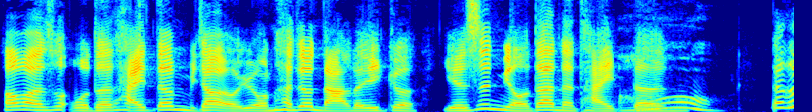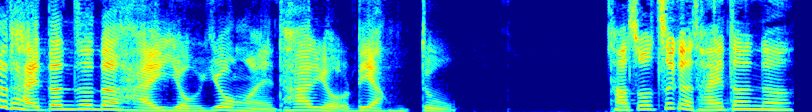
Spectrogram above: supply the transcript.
老板说我的台灯比较有用，他就拿了一个也是扭蛋的台灯。哦，那个台灯真的还有用诶、欸，它有亮度。他说这个台灯呢，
